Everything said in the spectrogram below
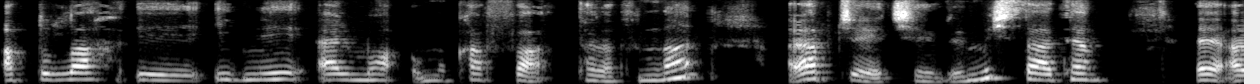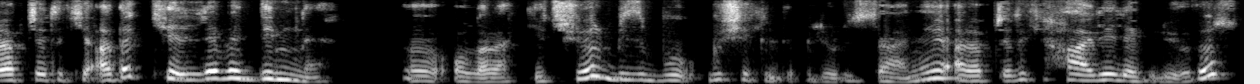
Abdullah e, İbni El Mukaffa tarafından Arapçaya çevrilmiş. Zaten e, Arapçadaki adı Kelle ve Dimne olarak geçiyor. Biz bu, bu şekilde biliyoruz yani. Arapçadaki haliyle biliyoruz.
